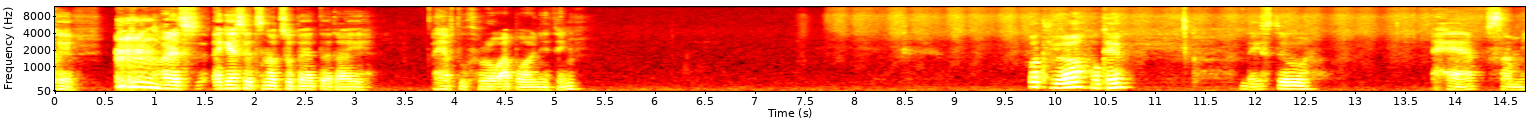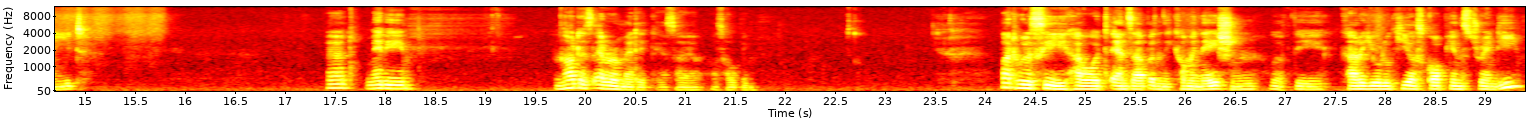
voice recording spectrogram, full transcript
Okay, but it's, I guess it's not so bad that I have to throw up or anything. But yeah, okay. They still have some heat. And maybe not as aromatic as I was hoping. But we'll see how it ends up in the combination with the Cariolochia Scorpion Strain D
